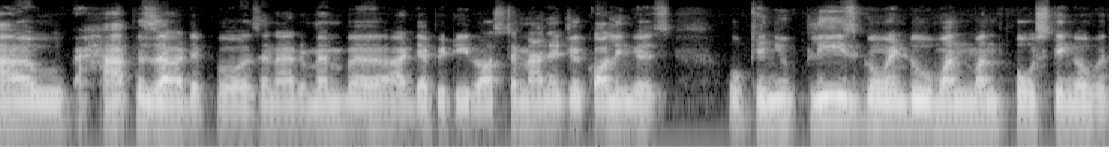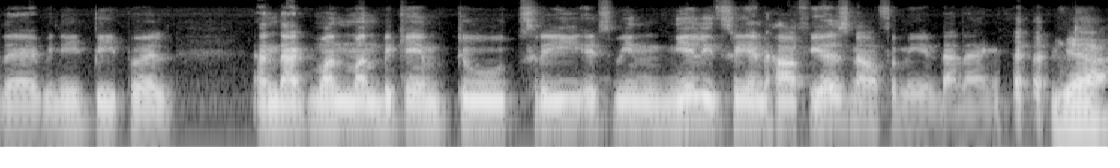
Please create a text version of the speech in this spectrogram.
how haphazard it was. And I remember our deputy roster manager calling us, Oh, can you please go and do one month posting over there? We need people. And that one month became two, three. It's been nearly three and a half years now for me in Danang. Yeah.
